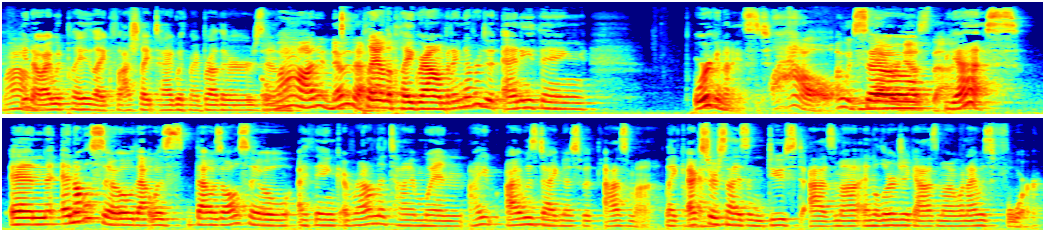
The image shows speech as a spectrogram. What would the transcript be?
wow. you know I would play like flashlight tag with my brothers. And wow, I didn't know that. Play on the playground, but I never did anything organized. Wow, I would so, never guess that. Yes, and and also that was that was also I think around the time when I I was diagnosed with asthma, like okay. exercise induced asthma and allergic asthma when I was four,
